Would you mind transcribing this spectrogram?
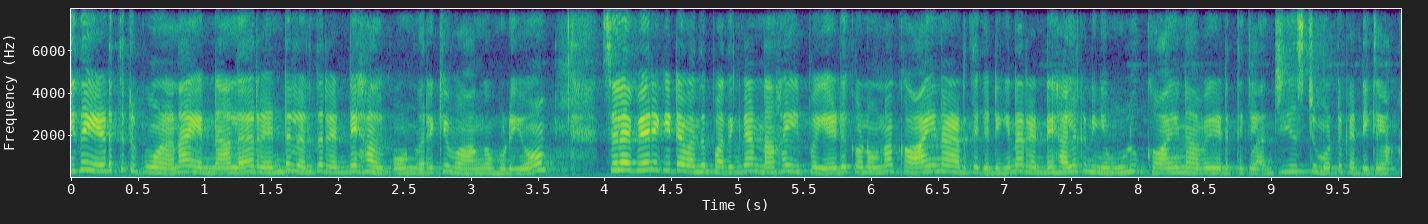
இதை எடுத்துகிட்டு போனேன்னா என்னால் ரெண்டுலேருந்து ரெண்டே கால் பவுன் வரைக்கும் வாங்க முடியும். சில பேர்கிட்ட வந்து பார்த்திங்கன்னா நகை இப்போ எடுக்கணும்னா காயினாக எடுத்துக்கிட்டிங்கன்னா ரெண்டே காலுக்கு நீங்கள் முழு காயினாகவே எடுத்துக்கலாம். ஜிஎஸ்டி மட்டும் கட்டிக்கலாம்.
